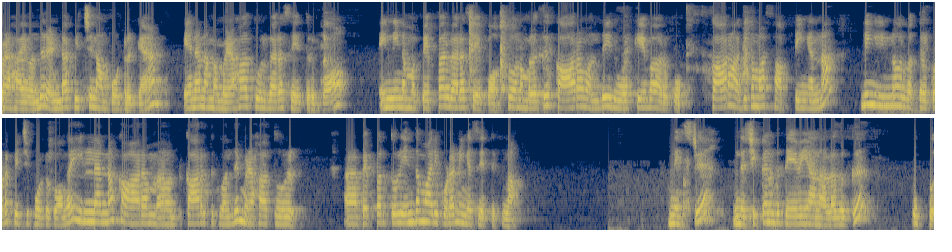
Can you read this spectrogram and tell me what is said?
மிளகாய் வந்து ரெண்டா பிச்சு நான் போட்டிருக்கேன். ஏன்னா நம்ம மிளகாத்தூள் வேற சேர்த்துருக்கோம். இனி நம்ம பெப்பர் வேற சேர்ப்போம். ஸோ நம்மளுக்கு காரம் வந்து இது ஓகேவா இருக்கும். காரம் அதிகமாக சாப்பிட்டீங்கன்னா நீங்க இன்னொரு வத்தல் கூட பிச்சு போட்டுக்கோங்க. இல்லைன்னா காரம் காரத்துக்கு வந்து மிளகாத்தூள் பெப்பர் தூள் இந்த மாதிரி கூட நீங்க சேர்த்துக்கலாம். நெக்ஸ்ட் இந்த சிக்கனுக்கு தேவையான அளவுக்கு உப்பு.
